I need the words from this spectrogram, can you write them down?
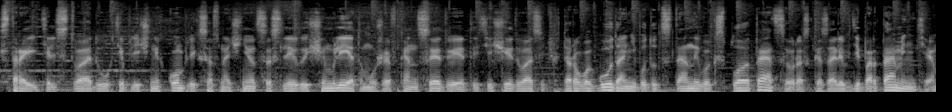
Строительство двух тепличных комплексов начнется следующим летом. Уже в конце 2022 года они будут станы введены в эксплуатацию, рассказали в департаменте.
